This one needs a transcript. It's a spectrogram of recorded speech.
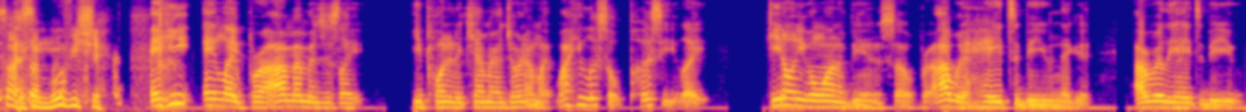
Sound like some movie shit. And he and like, bro, I remember just like he pointed the camera at Jordan. I'm like, why he look so pussy? Like, he don't even want to be in himself, bro. I would hate to be you, nigga. I really hate to be you.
